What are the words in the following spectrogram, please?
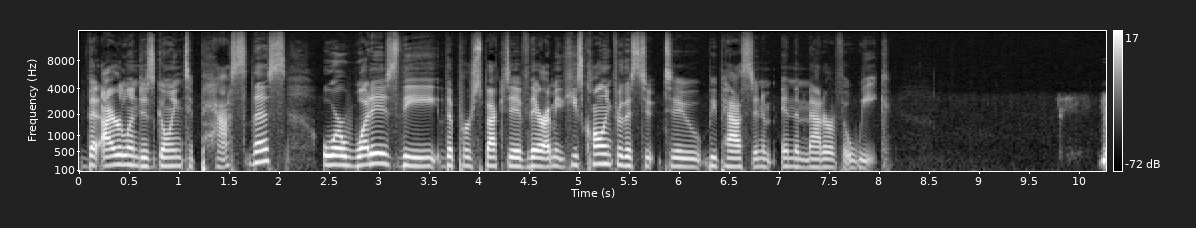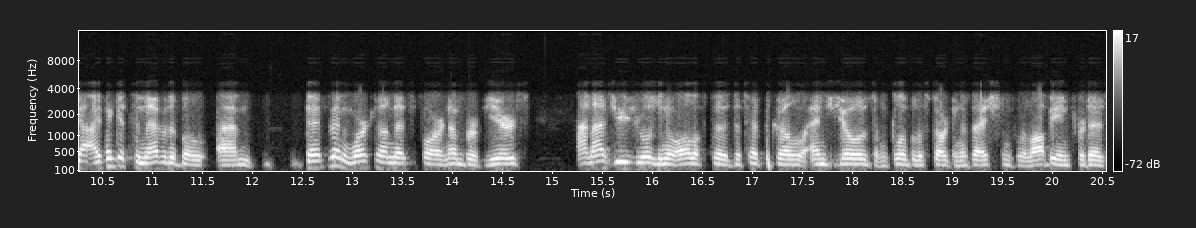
that Ireland is going to pass this or what is the the perspective there? I mean he's calling for this to, to be passed in in the matter of a week. Yeah I think it's inevitable. Um, they've been working on this for a number of years. And as usual, you know, all of the, the typical NGOs and globalist organizations were lobbying for this.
